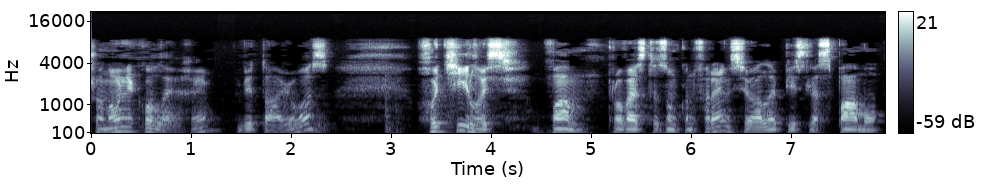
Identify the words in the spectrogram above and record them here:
Шановні колеги, вітаю вас. Хотілося вам провести Zoom-конференцію, але після спаму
